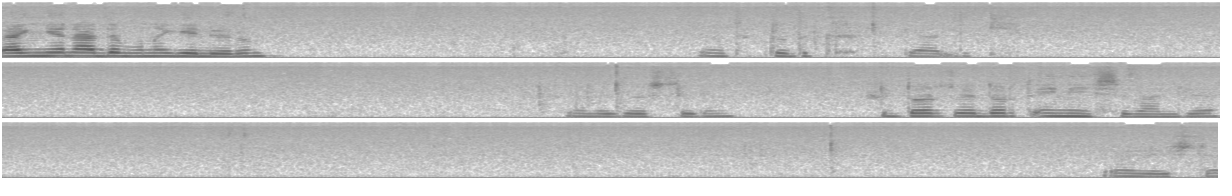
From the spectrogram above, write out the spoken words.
Ben genelde buna geliyorum. Şöyle tıkladık geldik. Şöyle göstereyim. Şu 4 ve 4 en iyisi bence. Öyle işte.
